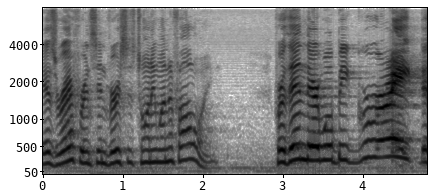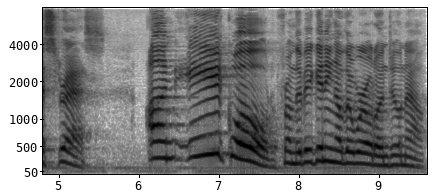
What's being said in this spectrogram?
is referenced in verses 21 and following. For then there will be great distress, unequaled from the beginning of the world until now,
